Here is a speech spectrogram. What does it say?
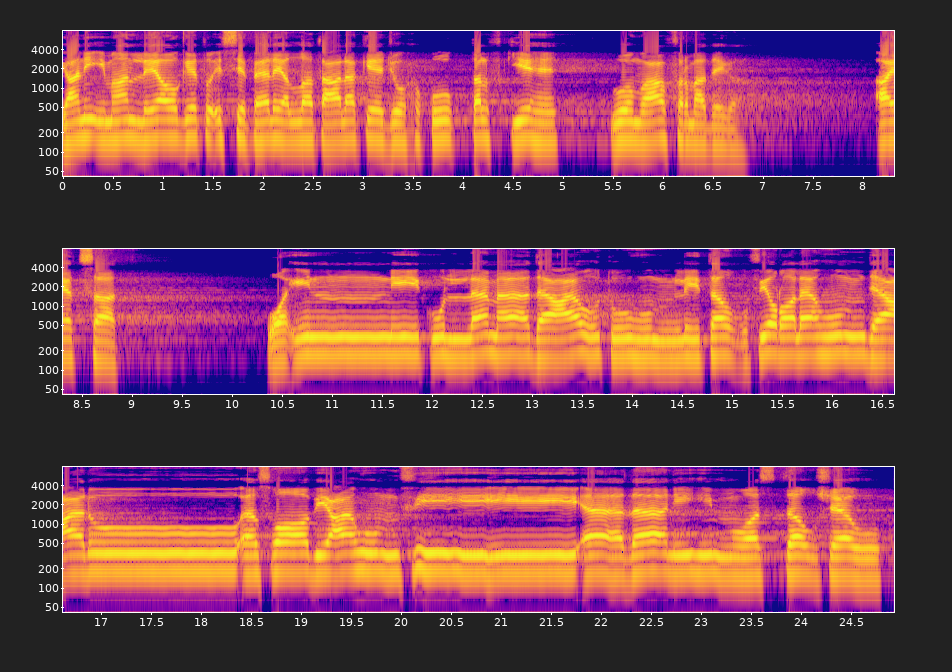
یعنی ایمان لے آؤ گے تو اس سے پہلے اللہ تعالیٰ کے جو حقوق تلف کیے ہیں، وہ معاف فرما دے گا۔ آیت سات۔ وَإِنِّي كُلَّمَا دَعَوْتُهُمْ لِتَغْفِرَ لَهُمْ جَعَلُوا أَصَابِعَهُمْ فِي آذَانِهِمْ وَاسْتَغْشَوْا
